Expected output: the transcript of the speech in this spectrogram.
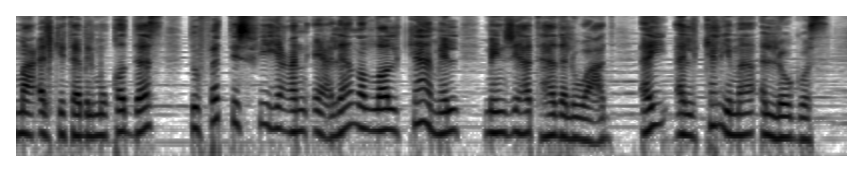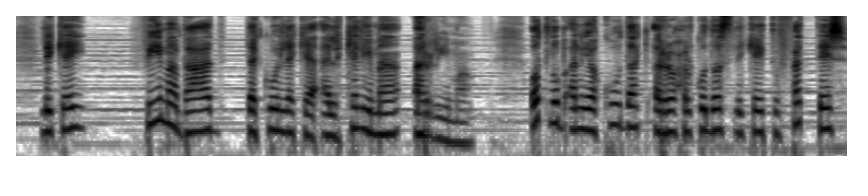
مع الكتاب المقدس تفتش فيه عن إعلان الله الكامل من جهة هذا الوعد أي الكلمة اللوغوس. لكي فيما بعد تكون لك الكلمة الريمه اطلب أن يقودك الروح القدس لكي تفتش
